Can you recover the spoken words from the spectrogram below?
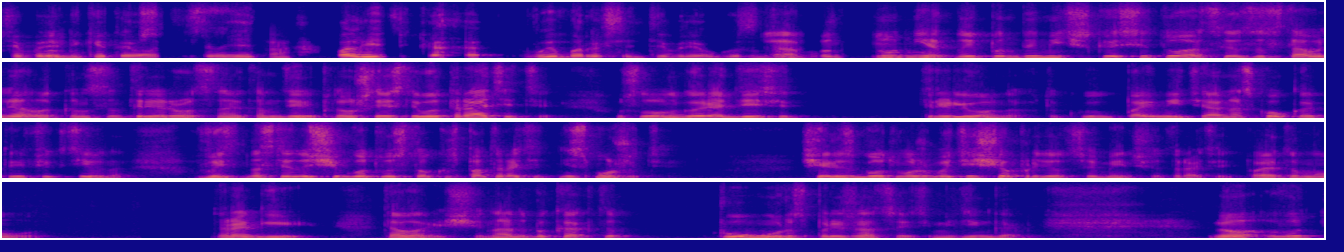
сентябре, Никита Иванович, извините, а. политика, выборы в сентябре в Госдуму. Да, ну нет, ну и пандемическая ситуация заставляла концентрироваться на этом деле, потому что если вы тратите, условно говоря, 10 триллионов, так вы поймите, а насколько это эффективно? Вы на следующий год вы столько потратить не сможете. Через год, может быть, еще придется меньше тратить. Поэтому, дорогие товарищи, надо бы как-то по уму распоряжаться этими деньгами. Но вот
